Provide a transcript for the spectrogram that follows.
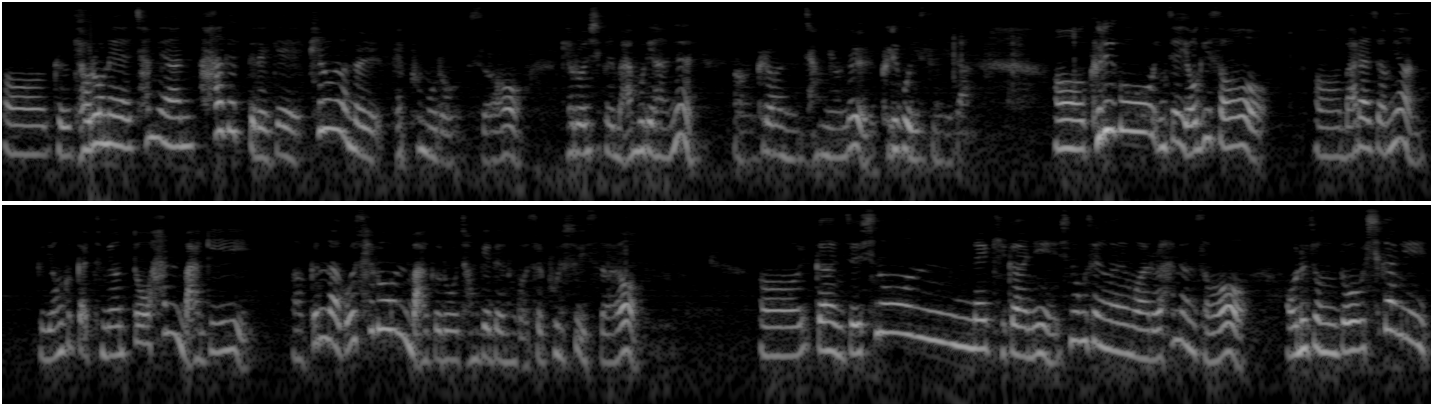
어, 그 결혼에 참여한 하객들에게 피로연을 베품으로써 결혼식을 마무리하는 어, 그런 장면을 그리고 있습니다. 어, 그리고 이제 여기서 어, 말하자면 그 연극 같으면 또 한 막이 어, 끝나고 새로운 막으로 전개되는 것을 볼 수 있어요. 어, 그러니까 이제 신혼의 기간이 신혼생활을 하면서 어느 정도 시간이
